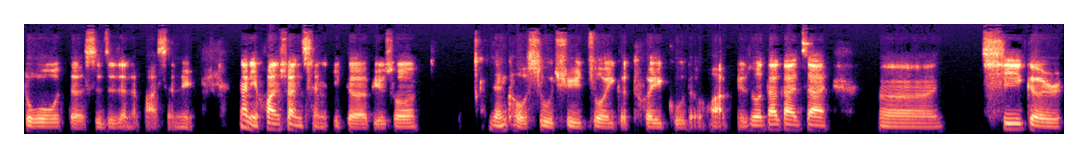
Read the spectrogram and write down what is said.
多的失智症的发生率。那你换算成一个，比如说人口数去做一个推估的话，比如说大概在呃七个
